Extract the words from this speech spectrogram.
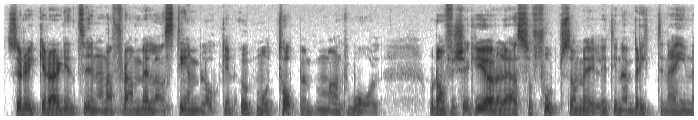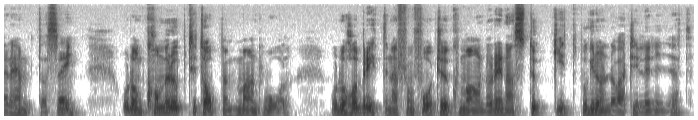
så rycker argentinarna fram mellan stenblocken upp mot toppen på Mount Wall. Och de försöker göra det här så fort som möjligt innan britterna hinner hämta sig. Och de kommer upp till toppen på Mount Wall. Och då har britterna från Fort Hood Commando redan stuckit på grund av artilleriet.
